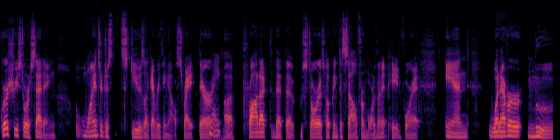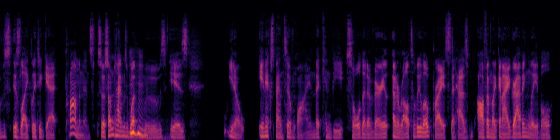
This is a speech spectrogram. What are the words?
grocery store setting, wines are just SKUs like everything else, right? They're right. a product that the store is hoping to sell for more than it paid for it, and whatever moves is likely to get prominence. So sometimes what mm-hmm. moves is, you know, inexpensive wine that can be sold at a very at a relatively low price that has often like an eye grabbing label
